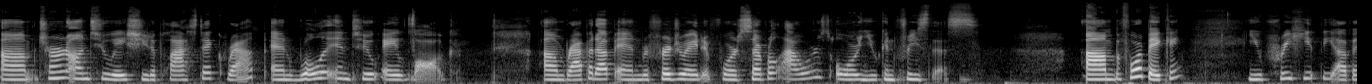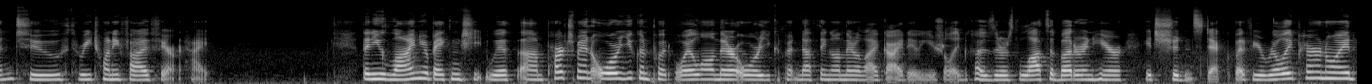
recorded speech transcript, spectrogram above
Um, turn onto a sheet of plastic wrap and roll it into a log. Um, wrap it up and refrigerate it for several hours, or you can freeze this. Um, before baking, you preheat the oven to 325 Fahrenheit. Then you line your baking sheet with um, parchment, or you can put oil on there, or you can put nothing on there like I do usually because there's lots of butter in here. It shouldn't stick. But if you're really paranoid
